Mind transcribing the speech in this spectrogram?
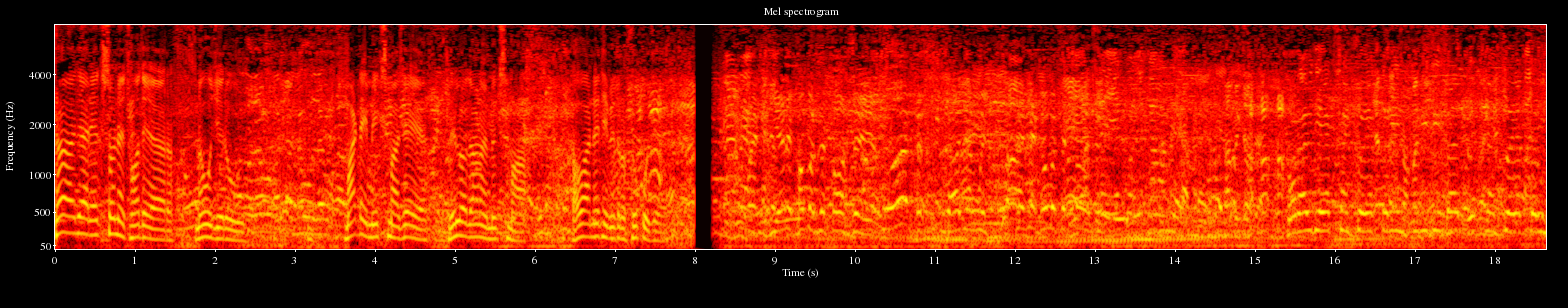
છ હજાર એકસો ને છોતેર, નવું જીરું. માટે મિક્સમાં છે, લીલો દાણો મિક્સમાં. હવા નથી મિત્રો, સૂકું છે. છોડાવી દે એક સાઈડ તો એક કરીને બીજી સાઈડ એક સાઈડ તો એક કરીને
